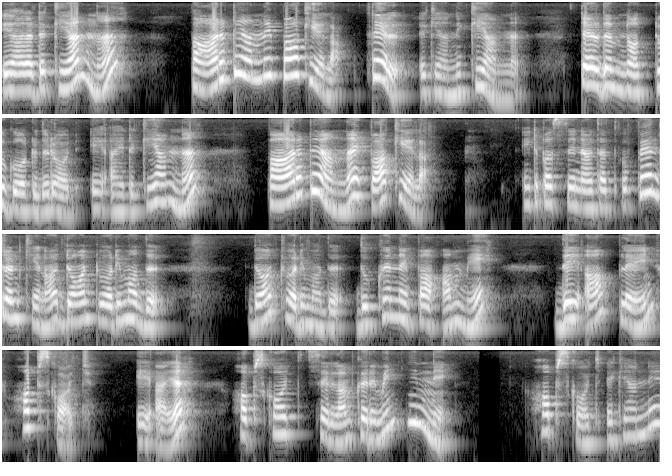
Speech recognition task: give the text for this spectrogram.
එයාලට කියන්න පාරට යන්න එපා කියලා. tell ඒ කියන්නේ කියන්න. tell them not to go to the road. ඒ අයට කියන්න පාරට යන්න එපා කියලා. ඊට පස්සේ නැවතත් උපේන්ද්‍රන් කියනවා don't worry mother. don't worry mother. දුක් වෙන්න එපා අම්මේ. they are playing hopscotch. ඒ අය hopscotch සෙල්ලම් කරමින් ඉන්නේ. hopscotch ඒ කියන්නේ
